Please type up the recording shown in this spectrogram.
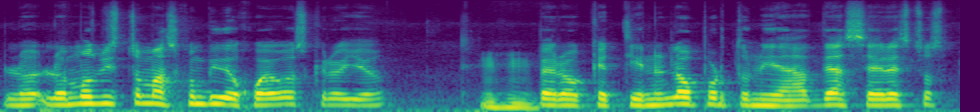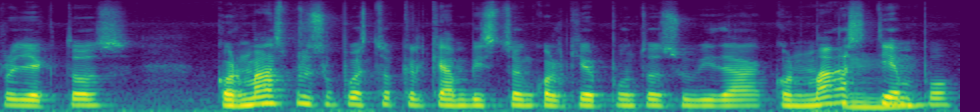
lo, lo hemos visto más con videojuegos creo yo, pero que tienen la oportunidad de hacer estos proyectos con más presupuesto que el que han visto en cualquier punto de su vida, con más tiempo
